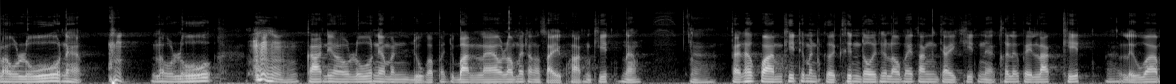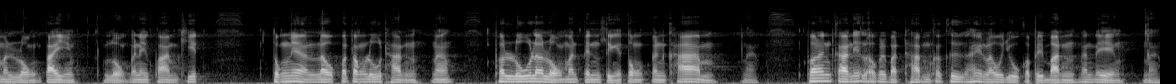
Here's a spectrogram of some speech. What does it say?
เรารู้เนี่ยเรารู้ การที่เรารู้เนี่ยมันอยู่กับปัจจุบันแล้ว เราไม่ต้องอาศัยความคิดนะแต่ถ้าความคิดที่มันเกิดขึ้นโดยที่เราไม่ตั้งใจคิดเนี่ยเขาเรียกไปรักคิดหรือว่ามันหลงไปหลงไปในความคิด ตรงเนี้ยเราก็ต้องรู้ทันนะเพราะรู้แล้วหลงมันเป็นสิ่งตรงกันข้ามนะ เพราะฉะนั้นการที่เราปฏิบัติธรรมก็คือให้เราอยู่กับปัจจุบันนั่นเองนะ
